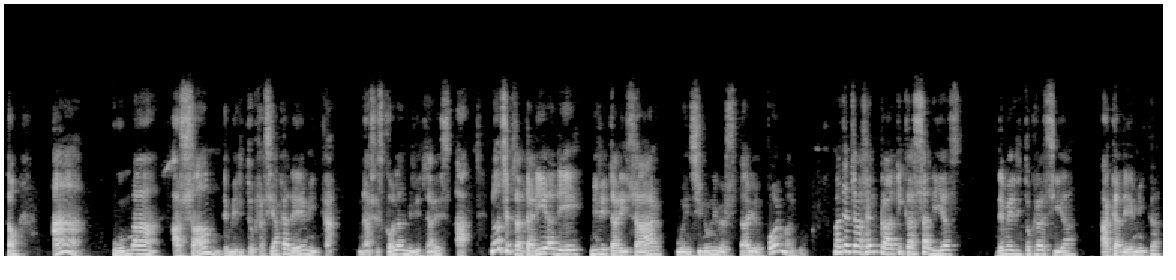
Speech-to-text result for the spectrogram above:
Então, há uma ação de meritocracia acadêmica nas escolas militares há. Não se trataria de militarizar o ensino universitário de forma alguma, mas de trazer práticas sadias de meritocracia acadêmica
